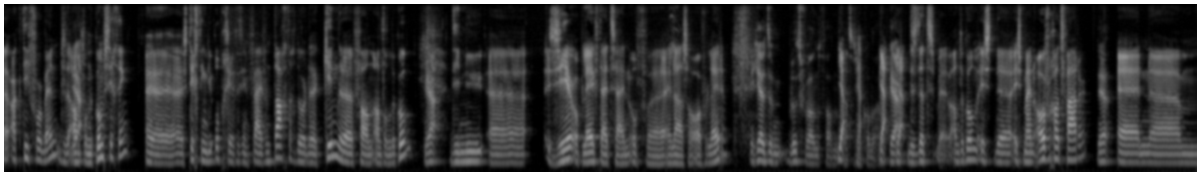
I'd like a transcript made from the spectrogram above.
actief voor ben. De Ja. Anton de Kom Stichting. Een stichting die opgericht is in 85 door de kinderen van Anton de Kom. Ja, Die nu zeer op leeftijd zijn of eh, helaas al overleden. je hebt een bloedverwant van Ja, Anton de Kom. Ja, ja. dus dat is, Anton de Kom is, de, is mijn overgrootvader. Ja. En ehm,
